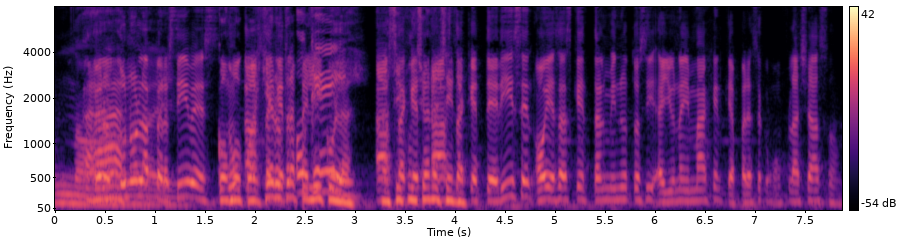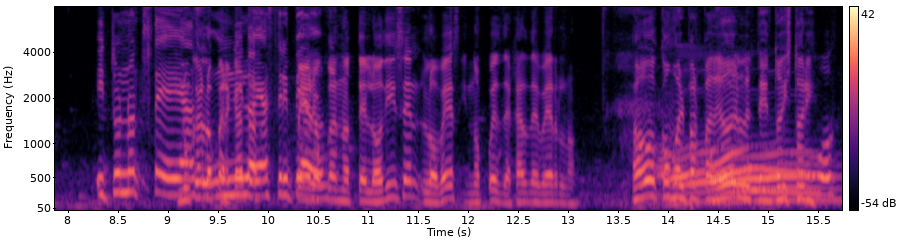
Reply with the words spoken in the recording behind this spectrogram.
No, pero Ah. tú no la ay. Como percibes. Hasta cualquier otra película. Así Hasta, que, funciona el hasta cine. que te dicen, oye, ¿sabes que En tal minuto sí hay una imagen que aparece como un flashazo. Y tú no te has, Nunca lo ni lo percatas, habías tripeado. pero cuando te lo dicen, lo ves y no puedes dejar de verlo. Oh, como el parpadeo de, de Toy Story. Oh, ok.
